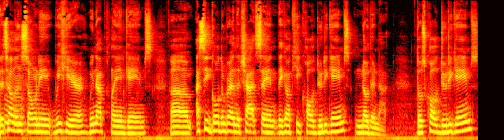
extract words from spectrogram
They're telling Sony, we here, we not playing games. Um, I see Golden Bread in the chat saying they gonna keep Call of Duty games. No, they're not. Those Call of Duty games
